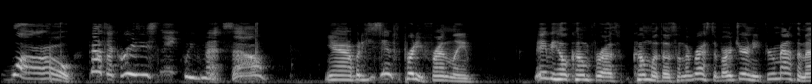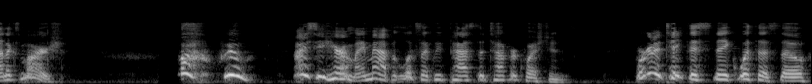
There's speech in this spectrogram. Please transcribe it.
Whoa, that's a crazy snake we've met, Sal. Yeah, but he seems pretty friendly. Maybe he'll come for us, come with us on the rest of our journey through Mathematics Marsh. Oh, whew. I see here on my map it looks like we've passed the tougher questions. If we're going to take this snake with us, though,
